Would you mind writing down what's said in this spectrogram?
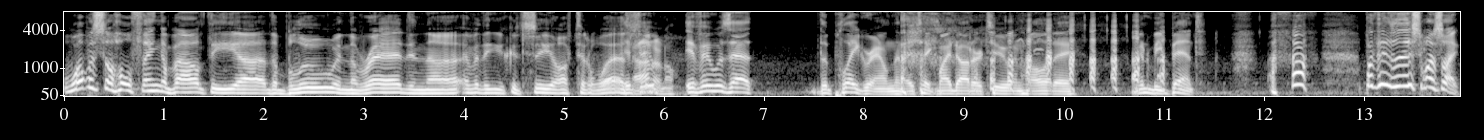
What was the whole thing about the uh, the blue and the red and uh, everything you could see off to the west? If I it, don't know. If it was at the playground that I take my daughter to in Holladay, I'm going to be bent. But this, this was like,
